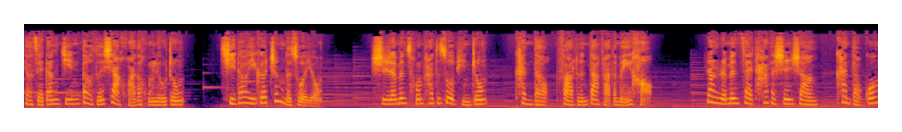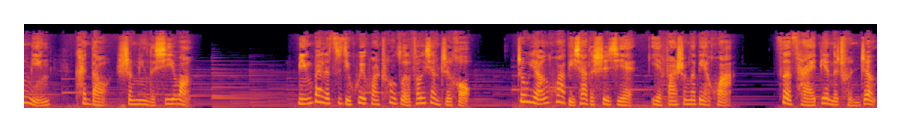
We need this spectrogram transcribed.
要在当今道德下滑的洪流中，起到一个正的作用，使人们从他的作品中。看到法轮大法的美好，让人们在他的身上看到光明，看到生命的希望。明白了自己绘画创作的方向之后，周扬画笔下的世界也发生了变化，色彩变得纯正。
